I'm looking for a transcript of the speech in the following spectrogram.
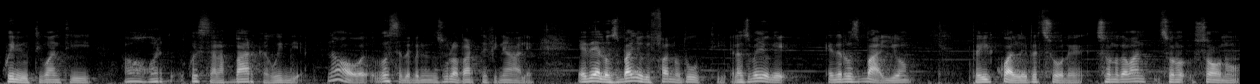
Quindi tutti quanti, oh guarda, questa è la barca, quindi no, voi state prendendo solo la parte finale ed è lo sbaglio che fanno tutti, è lo sbaglio che, ed è lo sbaglio per il quale le persone sono, davanti, sono, sono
